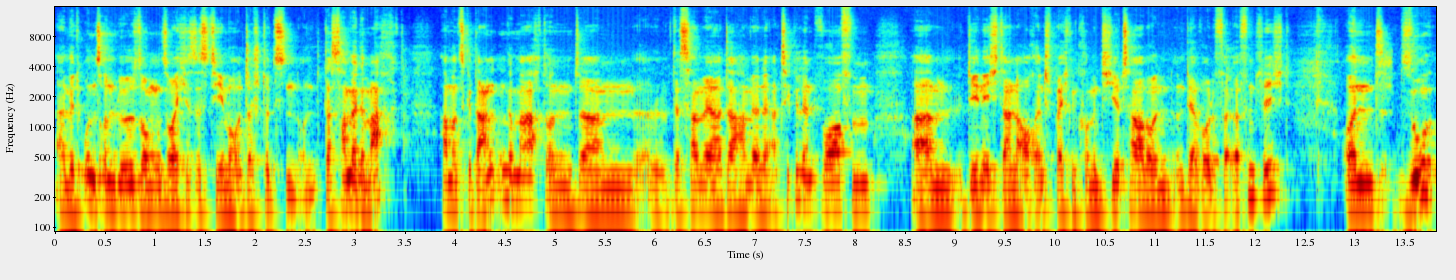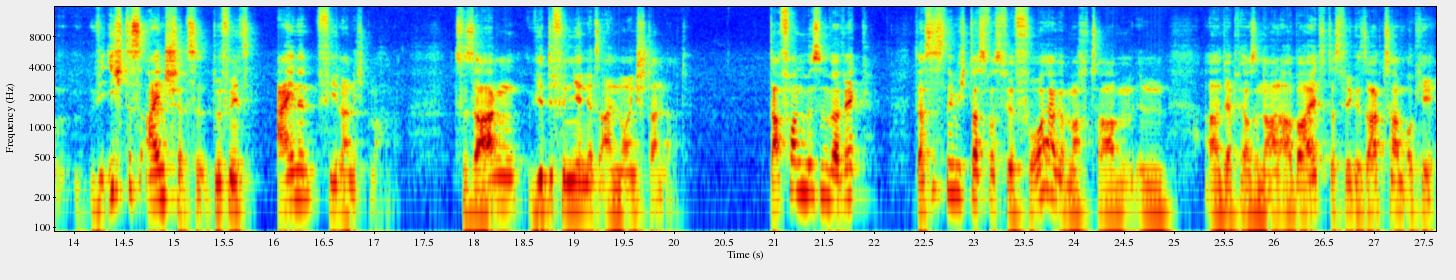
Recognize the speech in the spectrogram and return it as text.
äh, mit unseren Lösungen solche Systeme unterstützen. Und das haben wir gemacht, haben uns Gedanken gemacht und ähm, das haben wir, da haben wir einen Artikel entworfen, ähm, den ich dann auch entsprechend kommentiert habe und, und der wurde veröffentlicht. Und so wie ich das einschätze, dürfen wir jetzt einen Fehler nicht machen. Zu sagen, wir definieren jetzt einen neuen Standard. Davon müssen wir weg. Das ist nämlich das, was wir vorher gemacht haben in äh, der Personalarbeit, dass wir gesagt haben, okay,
